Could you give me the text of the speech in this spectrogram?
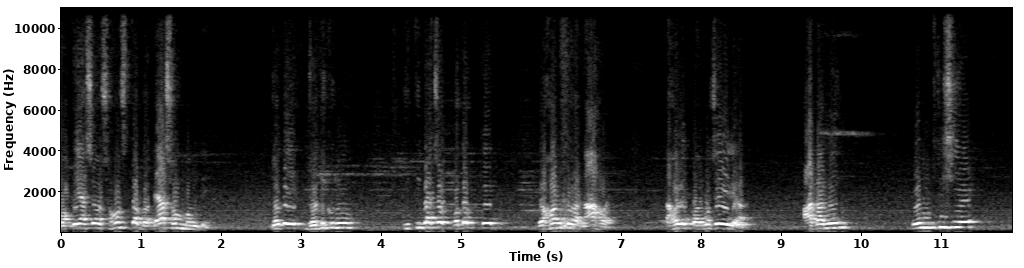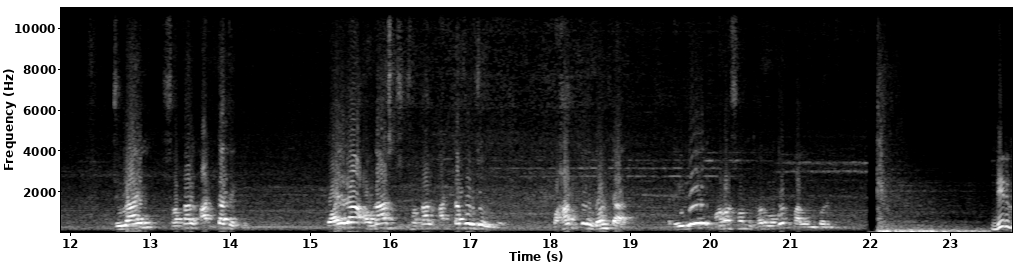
বকেয়া সহ সমস্ত বকেয়া সম্বন্ধে যদি যদি কোনো ইতিবাচক পদক্ষেপ গ্রহণ করা না হয়, তাহলে কর্মচারীরা আগামী উনত্রিশে জুলাই সকাল আটটা থেকে পয়লা অগাস্ট সকাল আটটা পর্যন্ত বাহাত্তর ঘণ্টা রিলে অনশন ধর্মঘট পালন করবে। দীর্ঘ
